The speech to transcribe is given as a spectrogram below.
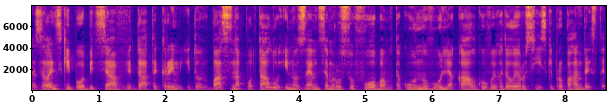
Зеленський пообіцяв віддати Крим і Донбас на поталу іноземцям русофобам. Таку нову лякалку вигадали російські пропагандисти.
